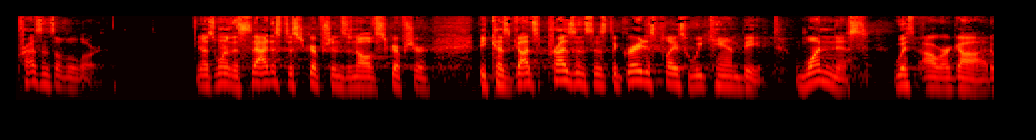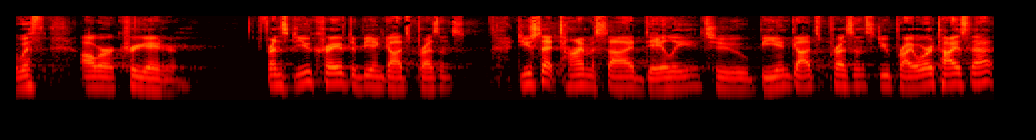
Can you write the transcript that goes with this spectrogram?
Presence of the Lord. You know, it's one of the saddest descriptions in all of Scripture because God's presence is the greatest place we can be. Oneness with our God, with our Creator. Friends, do you crave to be in God's presence? Do you set time aside daily to be in God's presence? Do you prioritize that?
